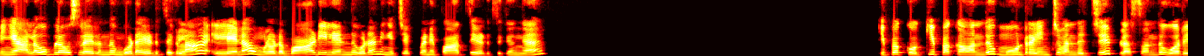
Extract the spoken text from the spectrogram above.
நீங்க அளவு பிளவுஸ்ல இருந்தும் கூட எடுத்துக்கலாம். இல்லைன்னா உங்களோட பாடியில இருந்து கூட நீங்க செக் பண்ணி பார்த்து எடுத்துக்கோங்க. இப்ப கொக்கி பக்கம் வந்து மூன்றரை இன்ச் வந்துச்சு. பிளஸ் வந்து ஒரு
